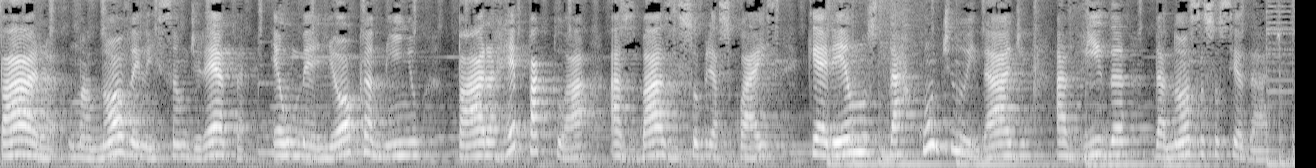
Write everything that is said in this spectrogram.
para uma nova eleição direta, é o melhor caminho para repactuar as bases sobre as quais queremos dar continuidade à vida da nossa sociedade.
